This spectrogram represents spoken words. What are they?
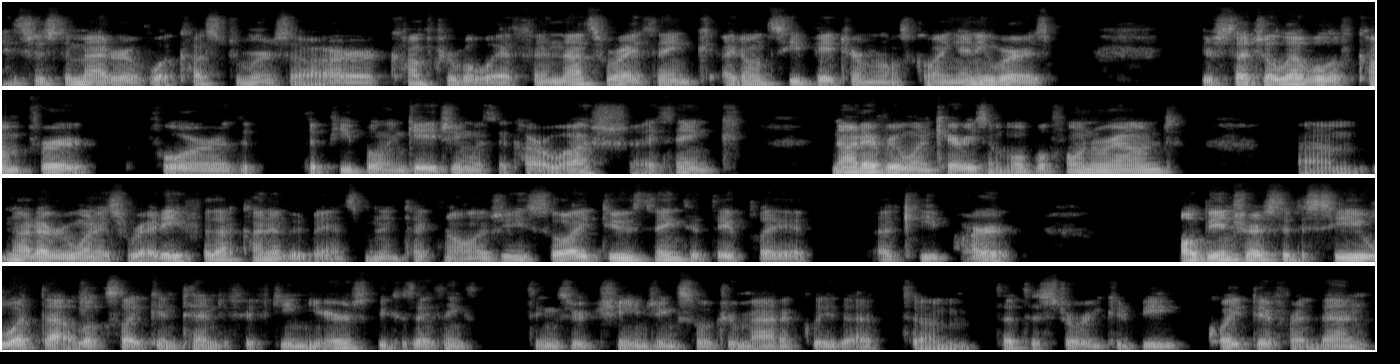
It's just a matter of what customers are comfortable with. And that's where I think I don't see pay terminals going anywhere is there's such a level of comfort for the, the people engaging with the car wash. I think not everyone carries a mobile phone around. Um, not everyone is ready for that kind of advancement in technology. So I do think that they play a, a key part. I'll be interested to see what that looks like in 10 to 15 years because I think things are changing so dramatically that um, that the story could be quite different then.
